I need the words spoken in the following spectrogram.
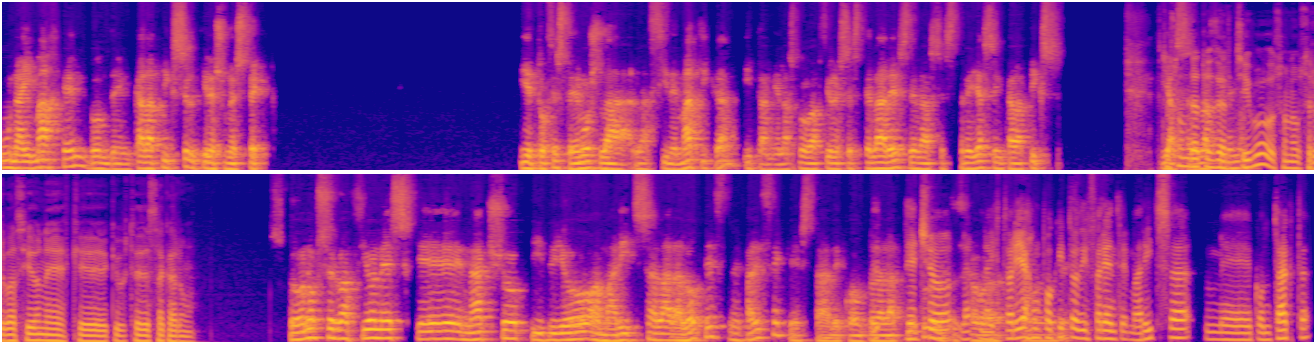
una imagen donde en cada píxel tienes un espectro. Y entonces tenemos la, cinemática y también las poblaciones estelares de las estrellas en cada píxel. ¿Estos son datos de archivo o son observaciones que, ustedes sacaron? Son observaciones que Nacho pidió a Maritza Lara López, me parece, que está de la De hecho, la, historia es un poquito diferente. Maritza me contacta,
